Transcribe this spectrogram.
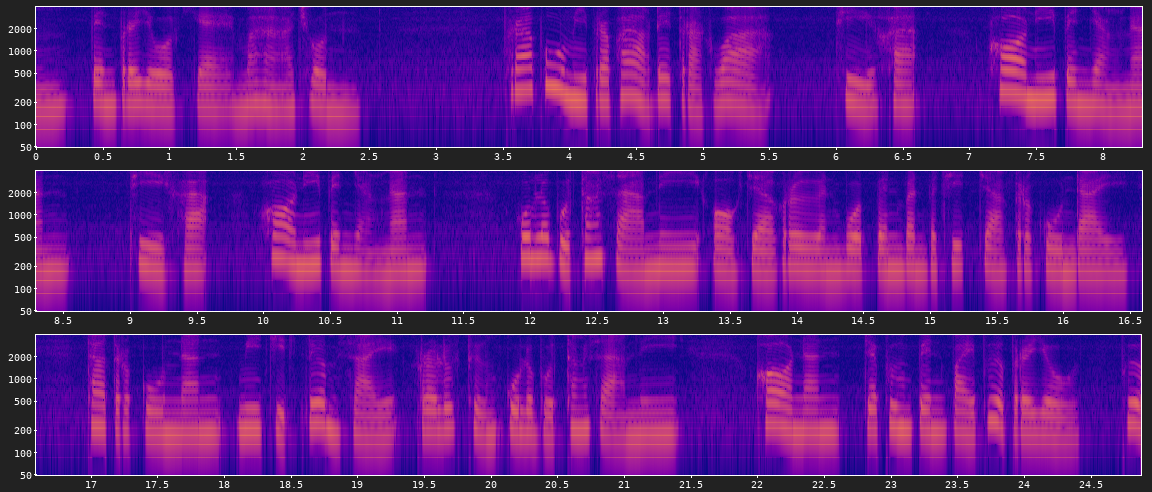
งฆ์เป็นประโยชน์แก่มหาชน พระผู้มีพระภาคได้ตรัสว่า ทีฆะ ข้อนี้เป็นอย่างนั้น ทีฆะข้อนี้เป็นอย่างนั้น กุลบุตรทั้งสามนี้ออกจากเรือนบวชเป็นบรรพชิตจากตระกูลใด ถ้าตระกูลนั้นมีจิตเลื่อมใสระลึกถึงกุลบุตรทั้งสามนี้ ข้อนั้นจะพึงเป็นไปเพื่อประโยชน์ เพื่อ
